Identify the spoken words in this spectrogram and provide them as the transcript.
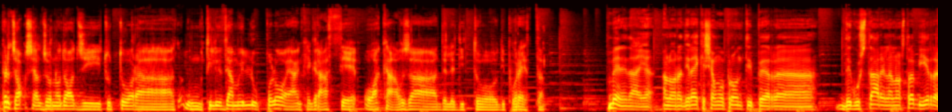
Perciò se al giorno d'oggi tuttora utilizziamo il luppolo è anche grazie o a causa dell'editto di purezza. Bene dai, allora direi che siamo pronti per uh, degustare la nostra birra.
